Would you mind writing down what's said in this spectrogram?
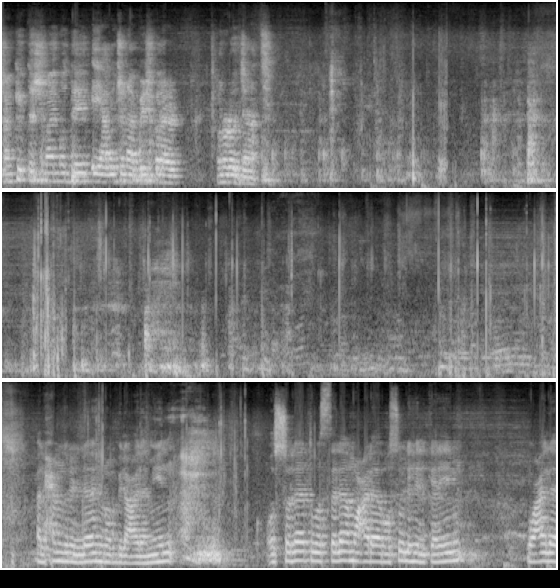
সংক্ষিপ্ত সময়ের মধ্যে এই আলোচনা পেশ করার অনুরোধ জানাচ্ছি। الحمد لله رب العالمين. والصلاة والسلام على رسوله الكريم وعلى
